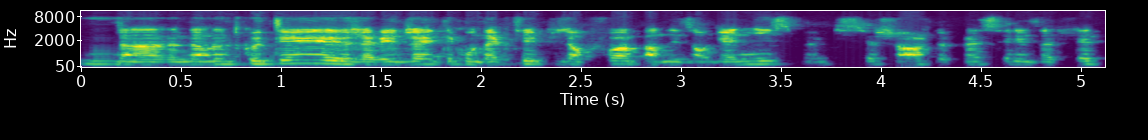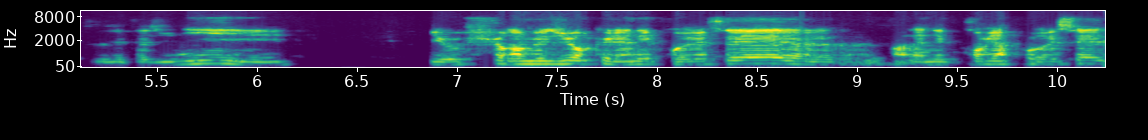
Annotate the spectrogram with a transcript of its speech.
d'un autre côté, j'avais déjà été contacté plusieurs fois par des organismes qui se chargent de placer les athlètes aux États-Unis. Et au fur et à mesure que l'année progressait, euh, l'année de première progressait,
